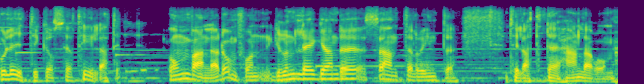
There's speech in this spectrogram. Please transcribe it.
Politiker ser till att omvandla dem från grundläggande sant eller inte till att det handlar om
